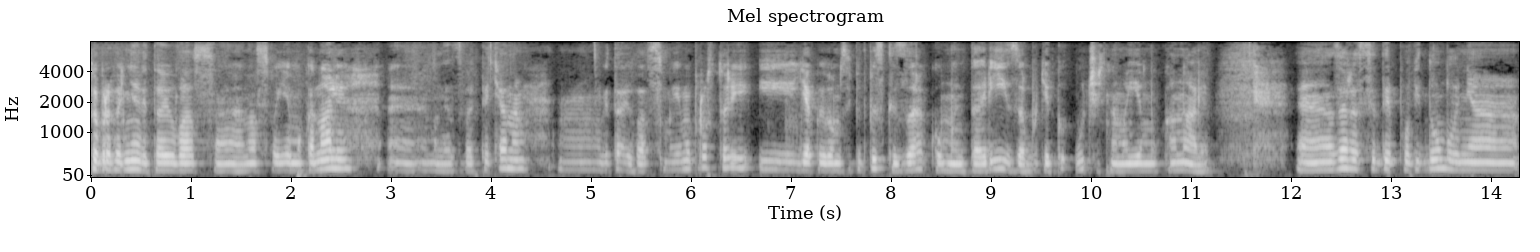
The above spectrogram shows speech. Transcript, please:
Доброго дня, вітаю вас е, на своєму каналі. Е, Мене звати Тетяна. Вітаю вас в моєму просторі і дякую вам за підписки, за коментарі, за будь-яку участь на моєму каналі. Е, Зараз іде повідомлення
